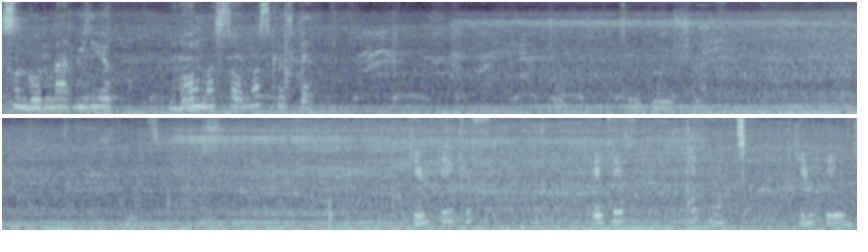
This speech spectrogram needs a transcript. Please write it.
Sungurlular biliyor. Olmazsa olmaz köfte. Kemik mi Kemik değil kız. Et et. Mi? Kemik değilmiş.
